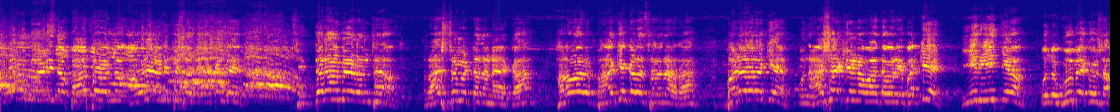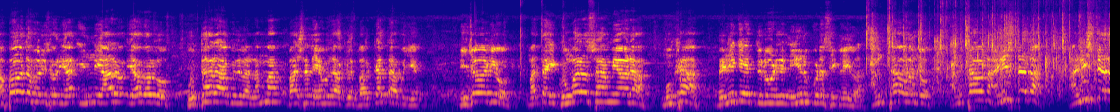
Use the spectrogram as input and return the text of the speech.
ಅವರು ಮಾಡಿದ ಪಾಪವನ್ನು ಅವರೇ ಅನುಭವಿಸೋದು. ಯಾಕಂದ್ರೆ ಸಿದ್ದರಾಮಯ್ಯರಂಥ ರಾಷ್ಟ್ರ ಮಟ್ಟದ ನಾಯಕ, ಹಲವಾರು ಭಾಗ್ಯಗಳ ಸರದಾರ ಬಡವರಿಗೆ ಒಂದು ಆಶಾಕಿರಣವಾದವರ ಬಗ್ಗೆ ಈ ರೀತಿಯ ಒಂದು ಗೂಬೆ ಕೂರಿಸ ಅಪವಾದ ಹೊರಿಸೋರು ಇನ್ನು ಯಾರು ಯಾವರು ಉದ್ಧಾರ ಆಗುದಿಲ್ಲ. ನಮ್ಮ ಭಾಷೆಯಲ್ಲಿ ಬರ್ಕತ್ ಪೂಜೆ ನಿಜವಾಗಿಯೂ ಮತ್ತೆ ಈ ಕುಮಾರಸ್ವಾಮಿ ಅವರ ಮುಖ ಬೆಳಿಗ್ಗೆ ಎದ್ದು ನೋಡಿದ ನೀರು ಕೂಡ ಸಿಗ್ಲಿಲ್ಲ. ಅಂಥ ಒಂದು ಅಂಥ ಒಂದು ಅನಿಷ್ಟದ ಅನಿಷ್ಟದ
